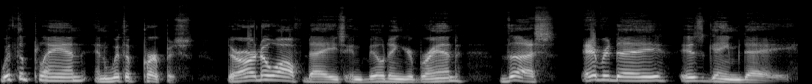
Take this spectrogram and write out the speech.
with a plan and with a purpose. There are no off days in building your brand. Thus, every day is game day.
